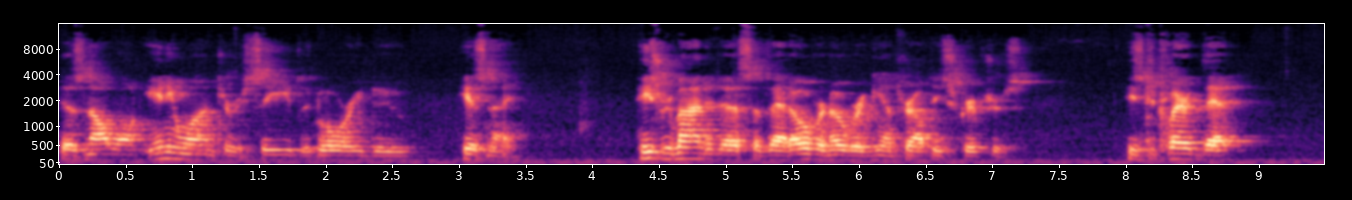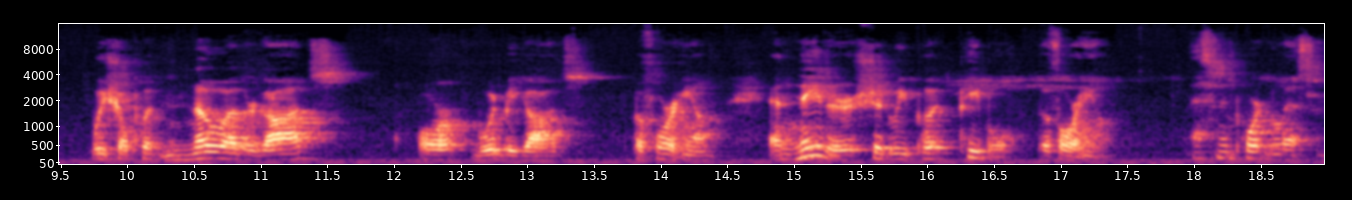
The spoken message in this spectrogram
does not want anyone to receive the glory due his name. He's reminded us of that over and over again throughout these scriptures. He's declared that we shall put no other gods or would be gods before him and neither should we put people before him. That's an important lesson.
